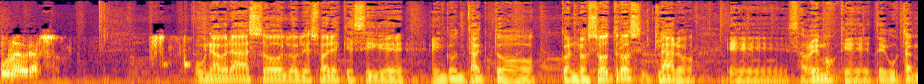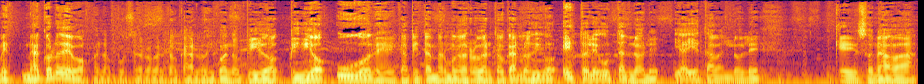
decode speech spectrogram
Un abrazo. Un abrazo, Lole Suárez, que sigue en contacto con nosotros. Y claro, eh, sabemos que te gusta. Me, me acordé de vos cuando puse Roberto Carlos. Y cuando pido, pidió Hugo desde Capitán Bermúdez Roberto Carlos, digo, esto le gusta al Lole. Y ahí estaba el Lole, que sonaba,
